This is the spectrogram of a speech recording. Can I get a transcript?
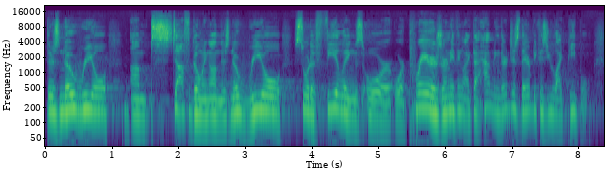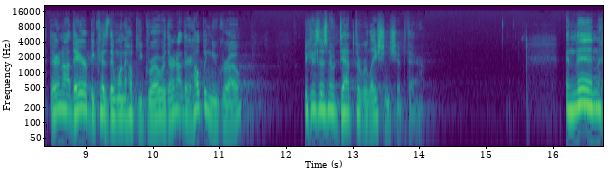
There's no real um, stuff going on. There's no real sort of feelings or, or prayers or anything like that happening. They're just there because you like people. They're not there because they want to help you grow or they're not there helping you grow because there's no depth of relationship there. And then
